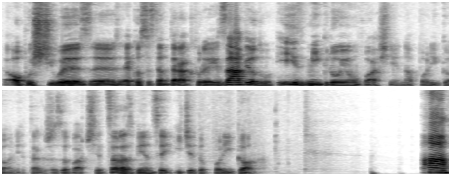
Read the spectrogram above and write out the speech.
opuściły ekosystem Terra, który je zawiódł i migrują właśnie na Poligonie. Także zobaczcie, coraz więcej idzie do Poligona. A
